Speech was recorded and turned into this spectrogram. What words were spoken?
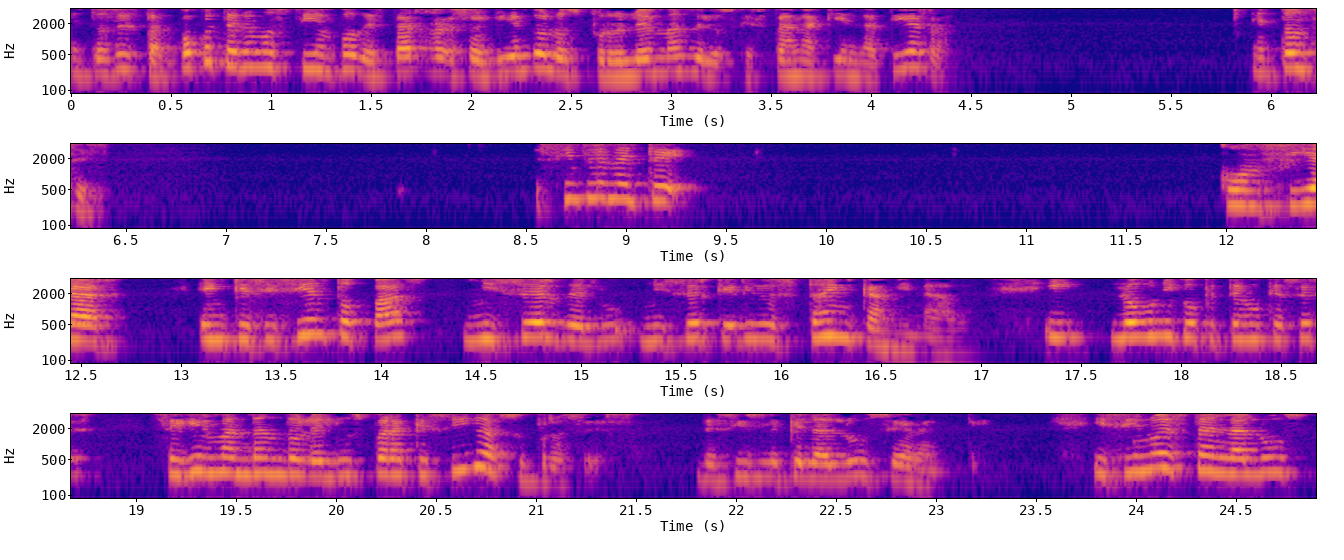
Entonces tampoco tenemos tiempo de estar resolviendo los problemas de los que están aquí en la Tierra. Entonces, simplemente confiar en que si siento paz, mi ser, de mi ser querido está encaminado. Y lo único que tengo que hacer es seguir mandándole luz para que siga su proceso, decirle que la luz se haga en ti. Y si no está en la luz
